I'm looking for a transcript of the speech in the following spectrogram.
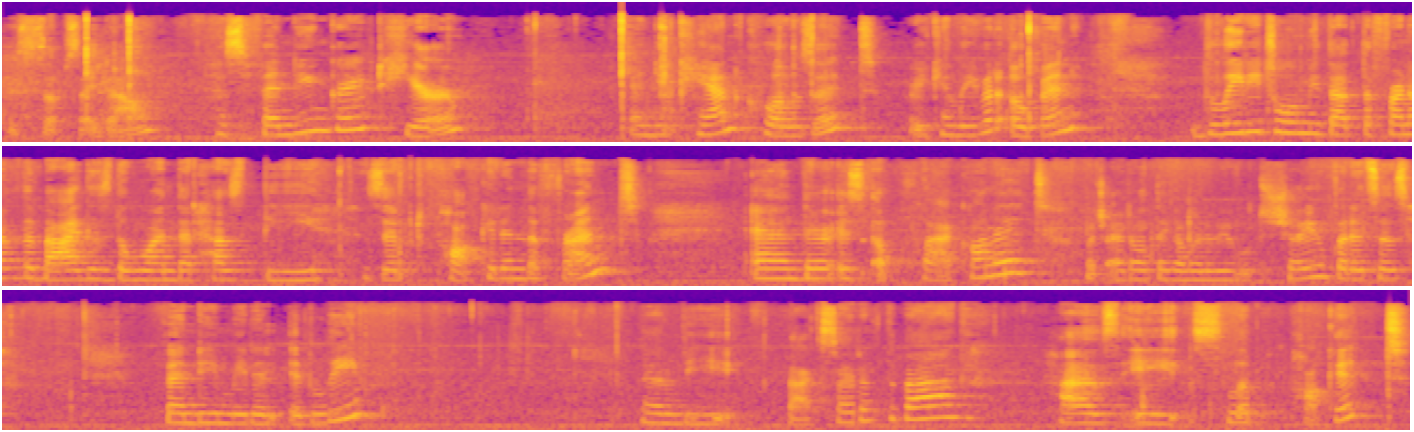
this is upside down, has Fendi engraved here and you can close it or you can leave it open. The lady told me that the front of the bag is the one that has the zipped pocket in the front and there is a plaque on it which I don't think I'm going to be able to show you but it says Fendi made in Italy. Then the back side of the bag has a slip pocket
